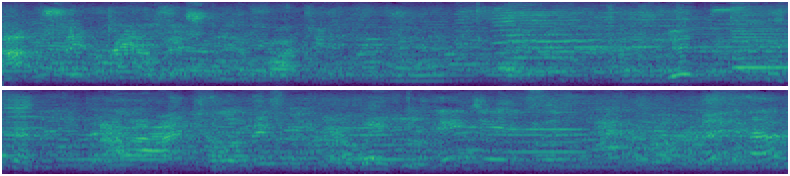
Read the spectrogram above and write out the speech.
I'm sitting around listening and watching. Good. I, I enjoy listening to it. Thank you. Hey, Jameson. Good enough.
